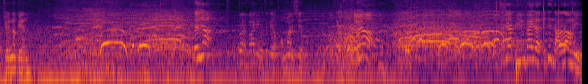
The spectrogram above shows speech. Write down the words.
我觉得那边。等一下，突然发现我这个有红外线，有没有？我直接平飞的，一定打得到你。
